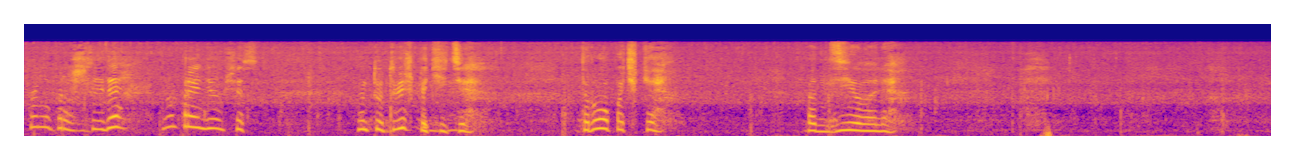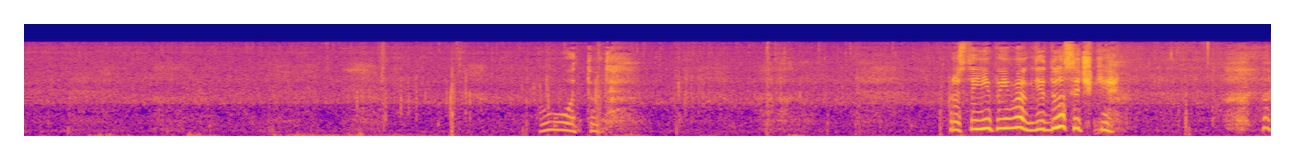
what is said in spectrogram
Что прошли, да? Ну, пройдем сейчас. Вот тут, видишь, какие-то тропочки подделали. Вот тут. Просто не понимаю, где досочки.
